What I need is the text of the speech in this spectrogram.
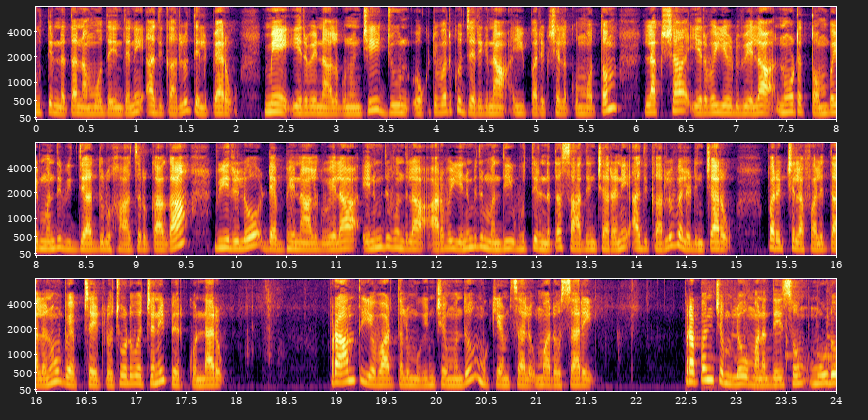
ఉత్తీర్ణత నమోదైందని అధికారులు తెలిపారు. మే ఇరవై నాలుగు నుంచి జూన్ ఒకటి వరకు జరిగిన ఈ పరీక్షలకు మొత్తం లక్ష ఇరవై ఏడు వేల నూట తొంభై మంది విద్యార్థులు హాజరు కాగా వీరిలో డెబ్బై నాలుగు వేల ఎనిమిది వందల అరవై ఎనిమిది మంది ఉత్తీర్ణత సాధించారని అధికారులు వెల్లడించారు. పరీక్షల ఫలితాలను వెబ్సైట్లో చూడవచ్చని పేర్కొన్నారు. ప్రాంతీయ వార్తలు ముగించే ముందు ముఖ్యాంశాలు మరోసారి. ప్రపంచంలో మన దేశం మూడో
